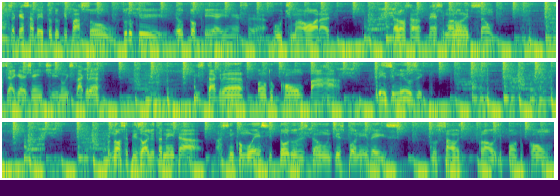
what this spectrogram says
Você quer saber tudo o que passou, tudo que eu toquei aí nessa última hora da nossa 19 edição? Segue a gente no Instagram, instagram.com barra Music. O nosso episódio também tá, assim como esse, todos estão disponíveis no soundcloud.com,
